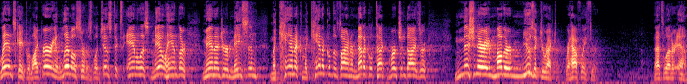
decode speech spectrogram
landscaper, librarian, limo service, logistics analyst, mail handler, manager, mason, mechanic, mechanical designer, medical tech, merchandiser, missionary, mother, music director. We're halfway through. That's letter M.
